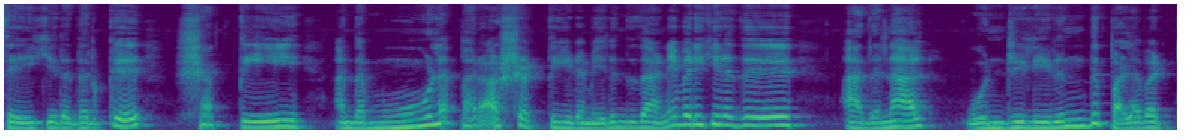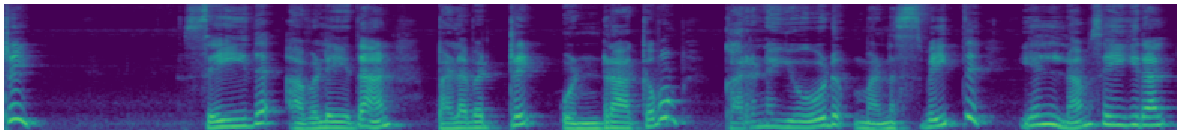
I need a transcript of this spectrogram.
செய்கிறதற்கு சக்தி அந்த மூல பராசக்தியிடம் இருந்துதானே வருகிறது. அதனால் ஒன்றிலிருந்து பலவற்றை செய்த அவளேதான் பலவற்றை ஒன்றாக்கவும் கருணையோடு மனஸ் வைத்து எல்லாம் செய்கிறாள்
